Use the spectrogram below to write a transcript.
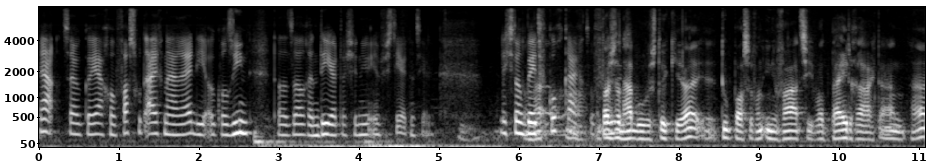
Ja, het zijn ook eh, ja, gewoon vastgoedeigenaren hè, die ook wel zien dat het wel rendeert als je nu investeert natuurlijk. Dat je dan ook beter verkocht krijgt. Of als je het dan hebt over een stukje hè, toepassen van innovatie, wat bijdraagt aan hè,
